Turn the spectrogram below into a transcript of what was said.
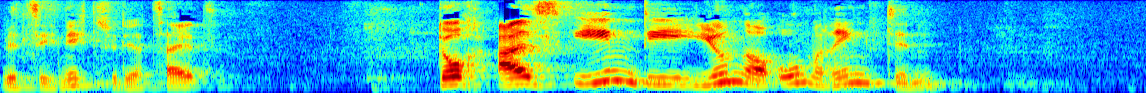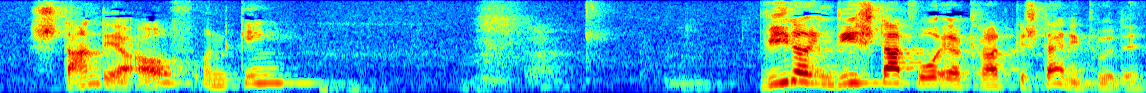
Witzig nicht zu der Zeit. Doch als ihn die Jünger umringten, stand er auf und ging wieder in die Stadt, wo er gerade gesteinigt wurde.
